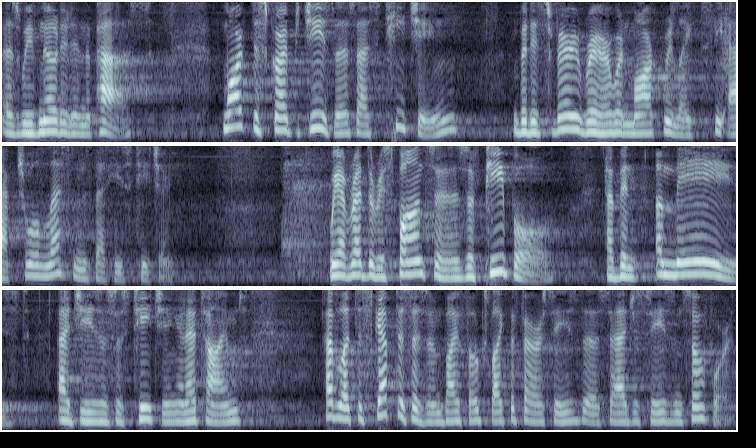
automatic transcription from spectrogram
as we've noted in the past, Mark described Jesus as teaching, but it's very rare when Mark relates the actual lessons that he's teaching. We have read the responses of people have been amazed at Jesus' teaching and at times have led to skepticism by folks like the Pharisees, the Sadducees, and so forth.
